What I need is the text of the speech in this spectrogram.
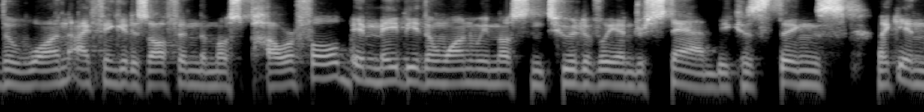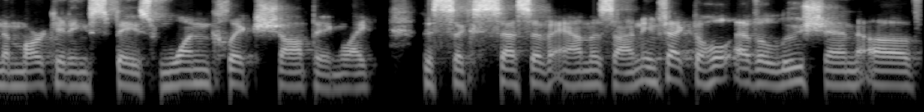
the one I think it is often the most powerful. It may be the one we most intuitively understand because things like in the marketing space, one click shopping, like the success of Amazon. In fact, the whole evolution of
